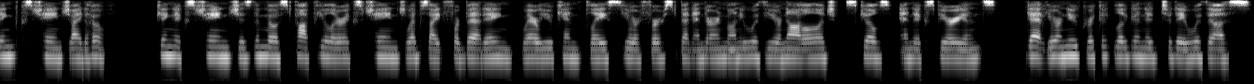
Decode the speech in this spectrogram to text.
King Exchange ID. King Exchange is the most popular exchange website for betting, where you can place your first bet and earn money with your knowledge, skills, and experience. Get your new cricket login id today with us.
